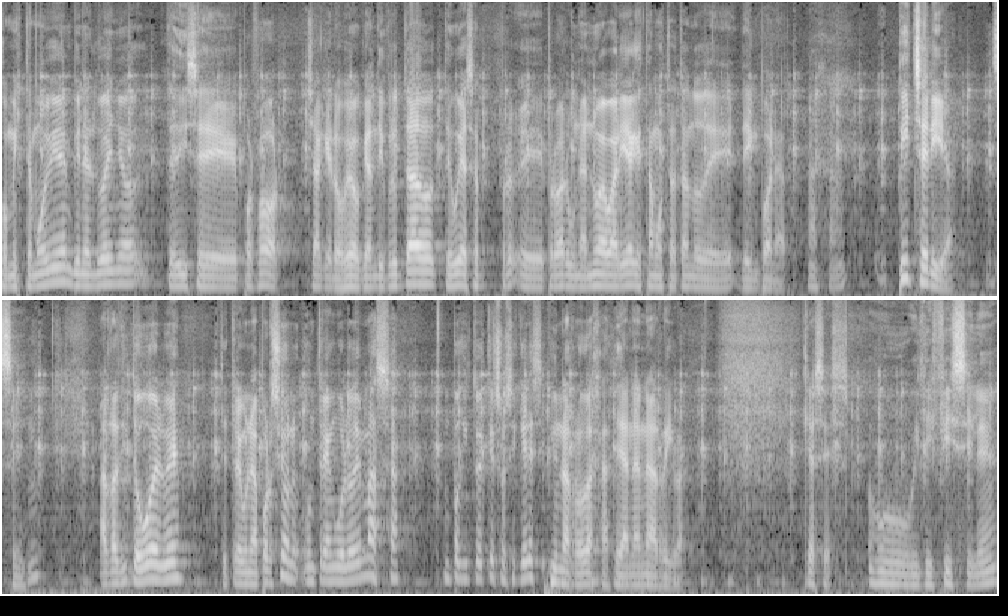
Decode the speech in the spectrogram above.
Comiste muy bien, viene el dueño, te dice, por favor, ya que los veo que han disfrutado, te voy a hacer eh, probar una nueva variedad que estamos tratando de, de imponer. Ajá. Pizzería. Sí. Al ratito vuelve, te trae una porción, un triángulo de masa, un poquito de queso si querés y unas rodajas de ananá arriba. ¿Qué haces? Uy, difícil, ¿eh?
